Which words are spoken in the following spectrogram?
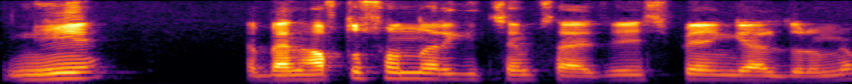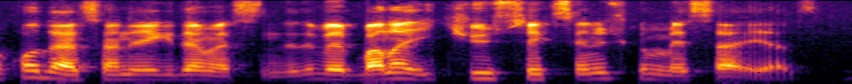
Niye? Ben hafta sonları gideceğim sadece. Hiçbir engel durum yok. O dershaneye gidemezsin dedi. Ve bana 283 gün mesai yazdı.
